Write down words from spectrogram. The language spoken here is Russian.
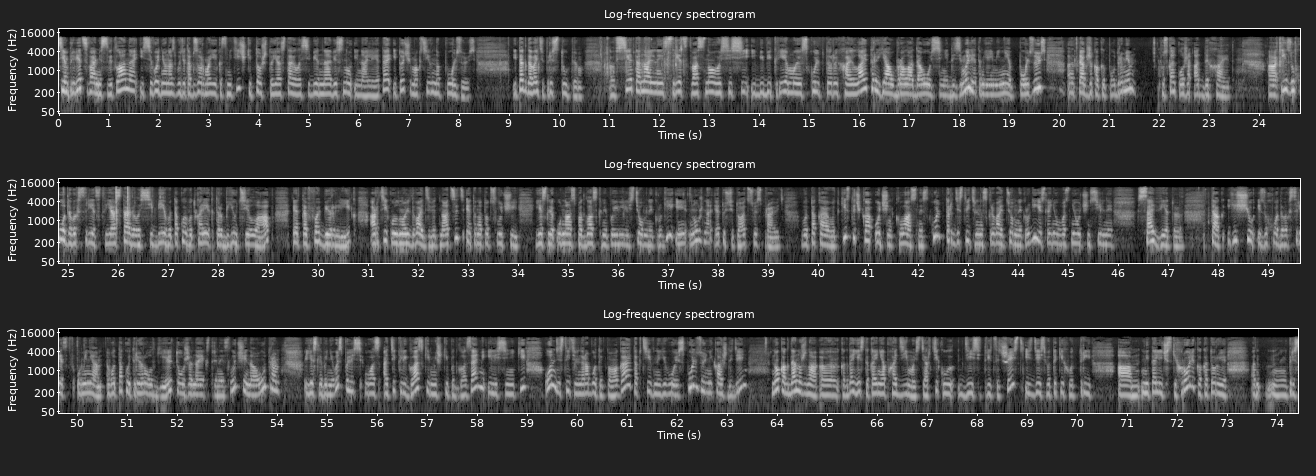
Всем привет, с вами Светлана, и сегодня у нас будет обзор моей косметички, то, что я оставила себе на весну и на лето, и то, чем активно пользуюсь. Итак, давайте приступим. Все тональные средства, основа CC и BB-кремы, скульпторы, хайлайтеры я убрала до осени, до зимы. Летом я ими не пользуюсь, э, так же, как и пудрами. Пускай кожа отдыхает. А, из уходовых средств я оставила себе вот такой вот корректор Beauty Lab. Это Faberlic, артикул 0219. Это на тот случай, если у нас под глазками появились темные круги и нужно эту ситуацию исправить. Вот такая вот кисточка, очень классный скульптор, действительно скрывает темные круги, если они у вас не очень сильные, советую. Так, еще из уходовых средств у меня вот такой трирол гель, тоже на экстренные случаи, на утро. Если вы не выспались, у вас отекли глазки, мешки под глазами или синяки, он действительно работает, помогает, активно его использую, не каждый день но когда нужна, э, когда есть такая необходимость. Артикул 1036, и здесь вот таких вот три металлических ролика, которые а, при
